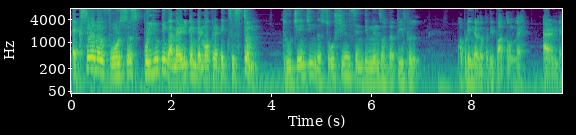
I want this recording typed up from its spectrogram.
external forces polluting American democratic system through changing the social sentiments of the people அப்படிங்கறத பத்தி பார்த்தோம்ல. And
